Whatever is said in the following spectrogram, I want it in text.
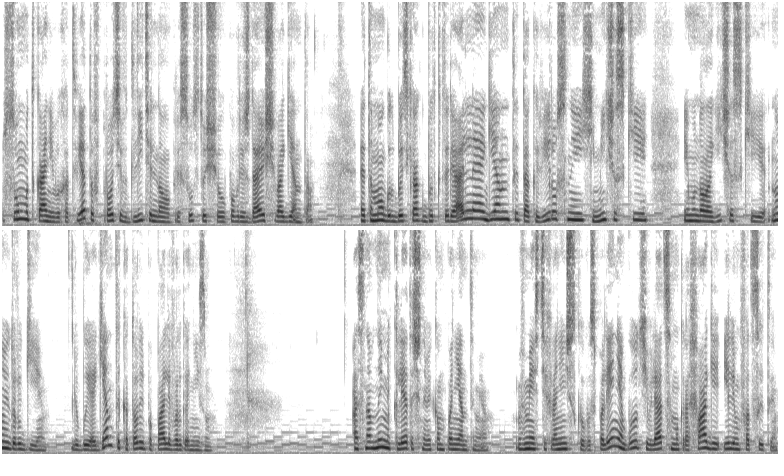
сумма тканевых ответов против длительного присутствующего повреждающего агента. Это могут быть как бактериальные агенты, так и вирусные, химические, иммунологические, ну и другие. Любые агенты, которые попали в организм. Основными клеточными компонентами в месте хронического воспаления будут являться макрофаги и лимфоциты.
